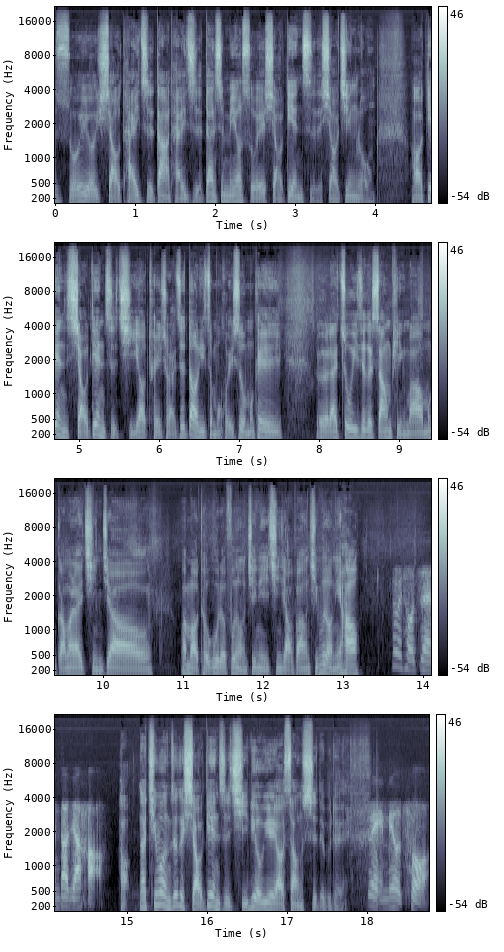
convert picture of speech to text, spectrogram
所谓有小台子、大台子，但是没有所谓小电子、小金融。哦，电小电子期要推出来，这到底怎么回事？我们可以呃来注意这个商品吗？我们赶快来请教万宝投顾的副总经理秦小芳，秦副总你好。各位投资人大家好。好，那秦副总这个小电子期六月要上市，对不对？对，没有错。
